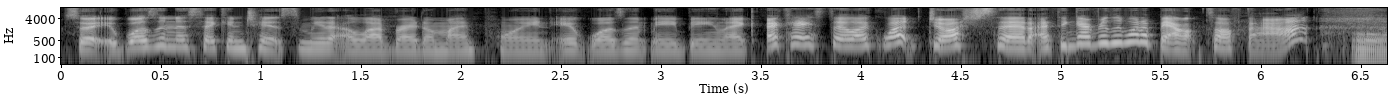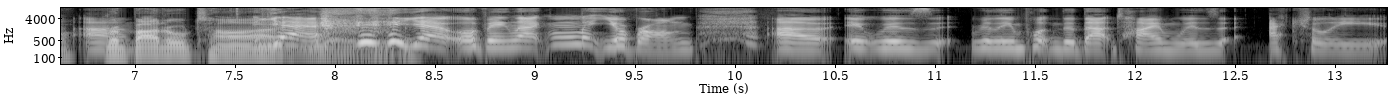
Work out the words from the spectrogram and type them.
So it wasn't a second chance for me to elaborate on my point. It wasn't me being like, okay, so like what Josh said, I think I really want to bounce off that. Or rebuttal time. Um, Yeah, yeah, or being like, mm, you're wrong. Uh, it was really important that that time was actually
